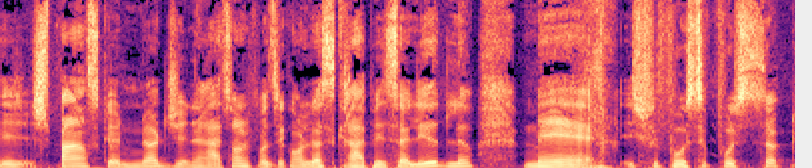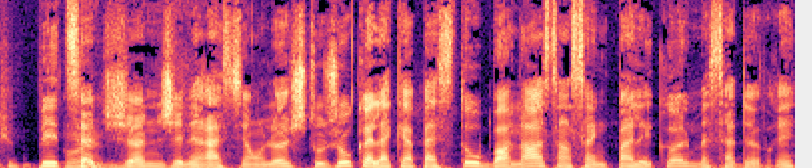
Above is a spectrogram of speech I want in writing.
Je pense que notre génération, je ne vais pas dire qu'on l'a scrappé solide, là, mais il faut, faut s'occuper de Ouais. cette jeune génération-là. Je dis toujours que la capacité au bonheur ne s'enseigne pas à l'école, mais ça devrait.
